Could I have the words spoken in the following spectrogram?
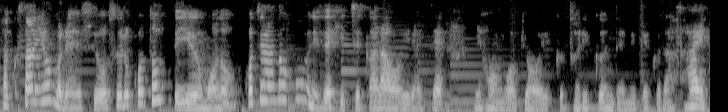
たくさん読む練習をすることっていうもの、こちらの方にぜひ力を入れて、日本語教育取り組んでみてください。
